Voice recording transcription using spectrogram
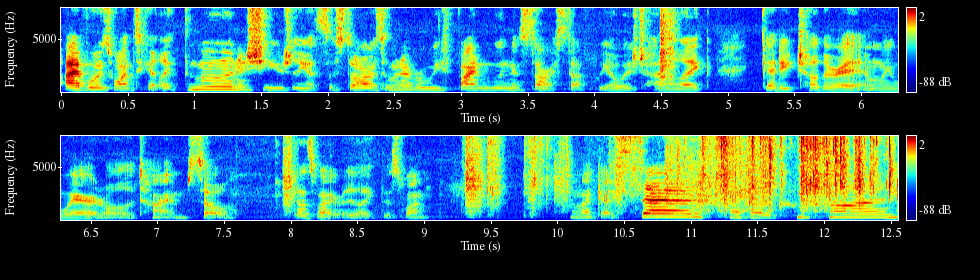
I've always wanted to get like the moon, and she usually gets the star. So whenever we find moon and star stuff, we always try to like get each other it, and we wear it all the time. So that's why I really like this one. And like I said, I had a coupon,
